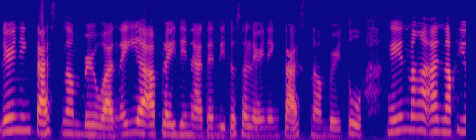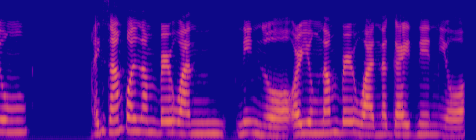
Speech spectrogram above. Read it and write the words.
learning task number 1, ay i-apply din natin dito sa learning task number 2. Ngayon mga anak, yung example number one ninyo or yung number one na guide ninyo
